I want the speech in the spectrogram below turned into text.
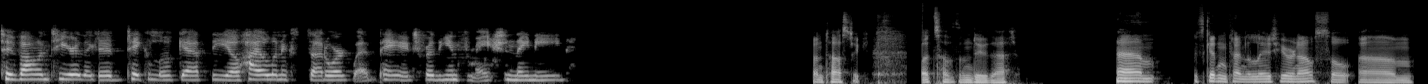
to volunteer, they should take a look at the OhioLinux.org webpage for the information they need. fantastic. Let's have them do that. Um, it's getting kind of late here now, so um,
